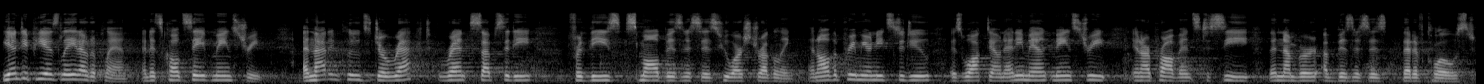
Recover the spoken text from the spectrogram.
The NDP has laid out a plan, and it's called Save Main Street, and that includes direct rent subsidy for these small businesses who are struggling. And all the Premier needs to do is walk down any main street in our province to see the number of businesses that have closed.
